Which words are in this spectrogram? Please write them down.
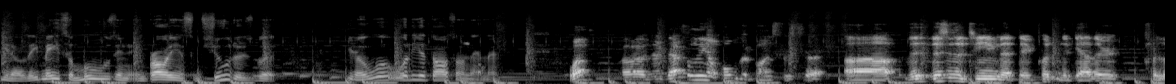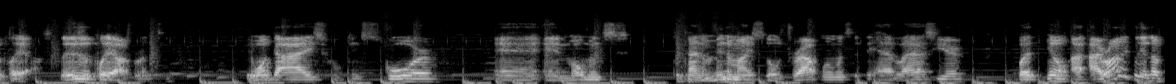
you know, they made some moves and, and, brought in some shooters, but you know, what, what are your thoughts on that, man? Well, uh, they're definitely a older bunch for sure. Uh, this, this, is a team that they're putting together for the playoffs. This is a playoff run team. They want guys who can score and, and moments to kind of minimize those drought moments that they had last year. But you know, ironically enough,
